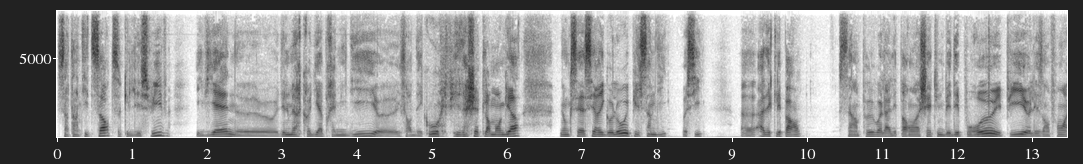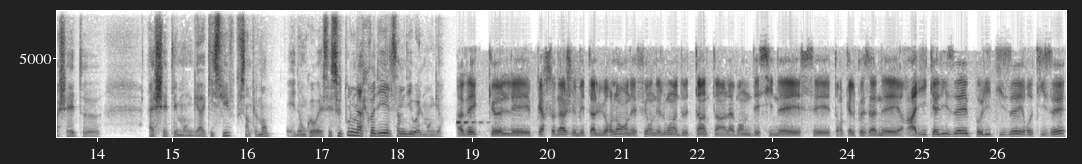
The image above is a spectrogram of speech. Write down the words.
certains titres sortent, ceux qui les suivent, ils viennent euh, dès le mercredi après-midi, euh, ils sortent des cours et puis ils achètent leur manga. Donc c'est assez rigolo. Et puis le samedi aussi, euh, avec les parents. C'est un peu, voilà, les parents achètent une BD pour eux et puis les enfants achètent achètent les mangas qui suivent, tout simplement. Et donc, ouais, c'est surtout le mercredi et le samedi, ouais, le manga. Avec euh, les personnages de Métal Hurlant, en effet, on est loin de Tintin. La bande dessinée s'est en quelques années radicalisée, politisée, érotisée.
